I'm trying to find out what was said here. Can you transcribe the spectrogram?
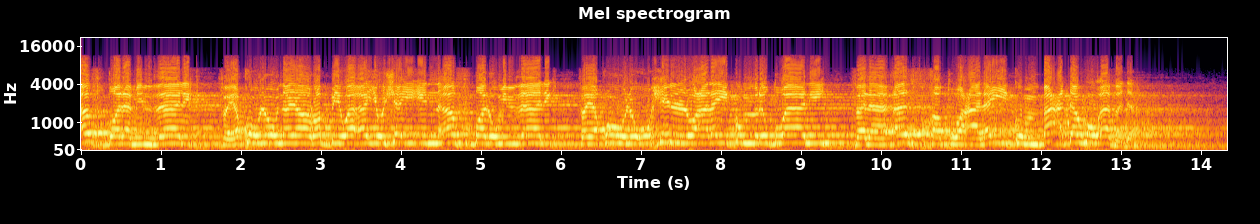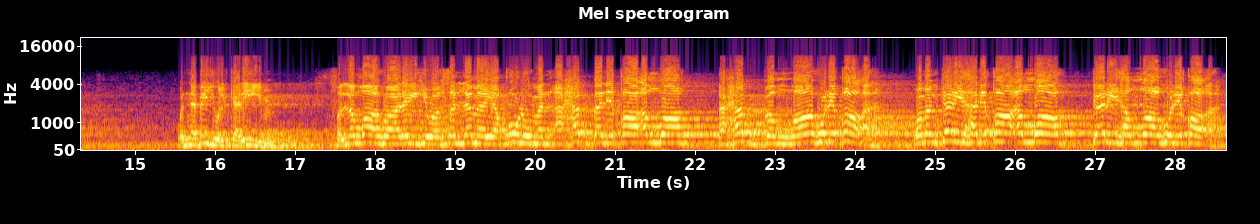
أفضل من ذلك؟ فيقولون يا رب وأي شيء أفضل من ذلك؟ فيقول أحل عليكم رضواني فلا أسخط عليكم بعده أبدا. والنبي الكريم صلى الله عليه وسلم يقول من أحب لقاء الله أحب الله لقاءه ومن كره لقاء الله كره الله لقاءه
